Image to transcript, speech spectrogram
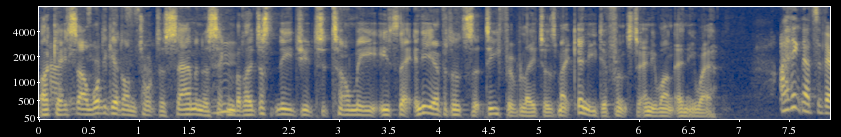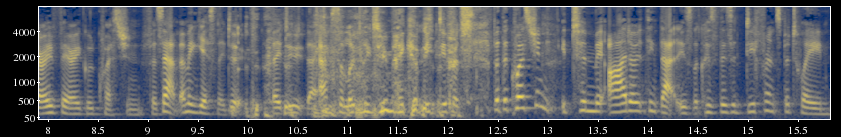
Okay, uh, so I want to get on ambulance talk to Sam in a Mm. second, but I just need you to tell me is there any evidence that defibrillators make any difference to anyone anywhere? I think that's a very, very good question for Sam. I mean, yes, they do. They do. They absolutely do make a big difference. But the question to me, I don't think that is because there's a difference between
